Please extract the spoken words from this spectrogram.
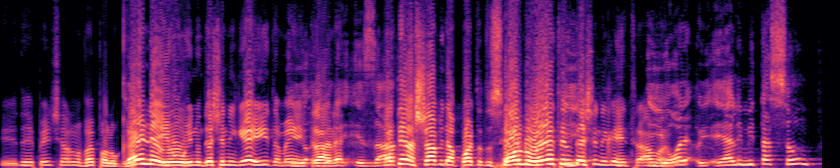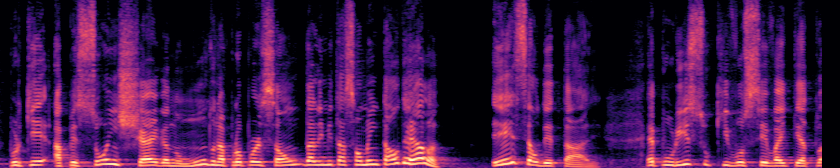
e de repente ela não vai para lugar nenhum, e não deixa ninguém aí também e, entrar, e, né? Exato. Ela tem a chave da porta do céu, não entra e, e não deixa ninguém entrar, E mano. olha, é a limitação, porque a pessoa enxerga no mundo na proporção da limitação mental dela. Esse é o detalhe. É por isso que você vai ter a,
